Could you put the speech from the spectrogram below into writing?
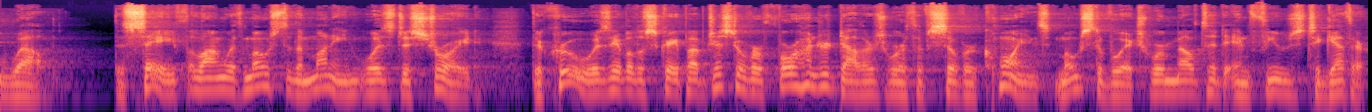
well. The safe, along with most of the money, was destroyed. The crew was able to scrape up just over $400 worth of silver coins, most of which were melted and fused together.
